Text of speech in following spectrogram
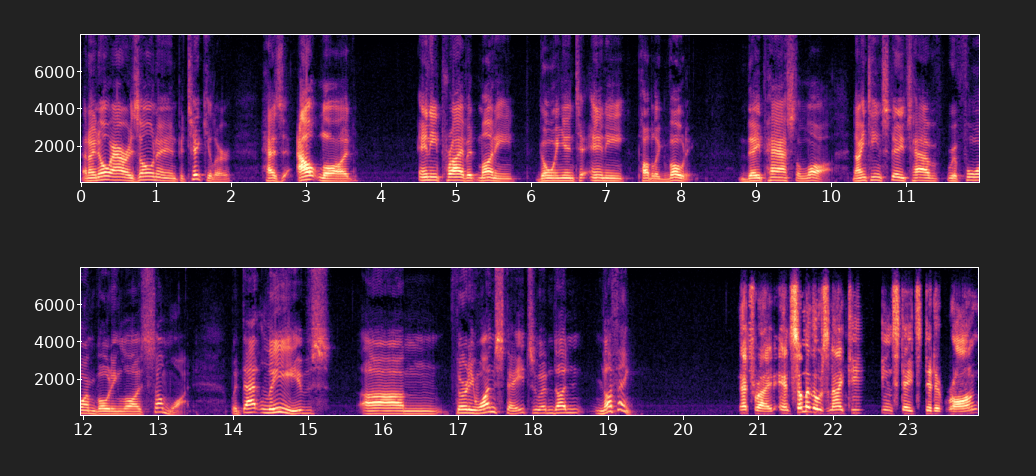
and I know Arizona in particular, has outlawed any private money going into any public voting. They passed a law. 19 states have reformed voting laws somewhat, but that leaves um, 31 states who have done nothing. That's right. And some of those 19 states did it wrong,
